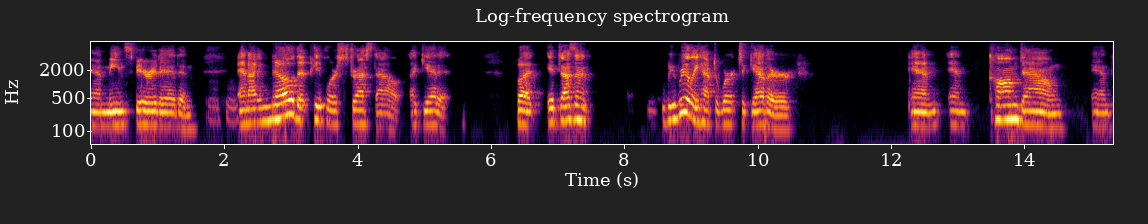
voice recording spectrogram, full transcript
and mean spirited and mm-hmm. and i know that people are stressed out i get it but it doesn't we really have to work together and and calm down and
